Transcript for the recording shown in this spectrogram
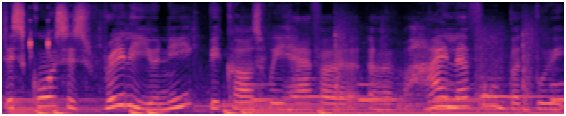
This course is really unique because we have a, a, high level, but we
